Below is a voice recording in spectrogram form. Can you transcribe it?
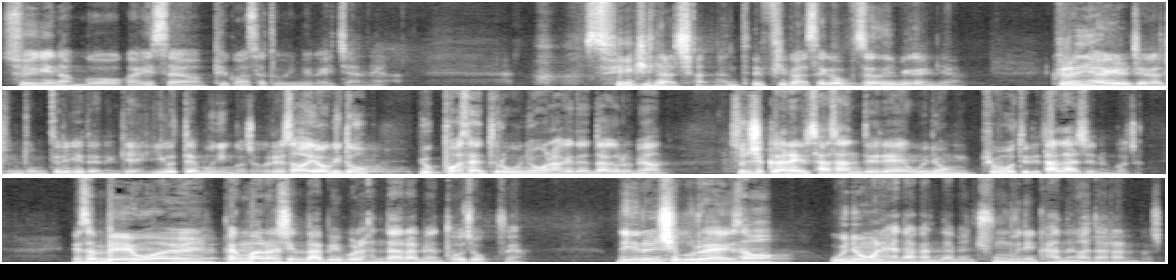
수익이 난 거가 있어요. 비과세도 의미가 있지 않아요. 수익이 나지 않는데 비과세가 무슨 의미가 있냐. 그런 이야기를 제가 종종 드리게 되는 게 이것 때문인 거죠. 그래서 여기도 6%로 운용을 하게 된다 그러면 순식간에 자산들의 운용 규모들이 달라지는 거죠. 그래서 매월 100만 원씩 납입을 한다라면 더 좋고요. 근데 이런 식으로 해서 운용을 해 나간다면 충분히 가능하다라는 거죠.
